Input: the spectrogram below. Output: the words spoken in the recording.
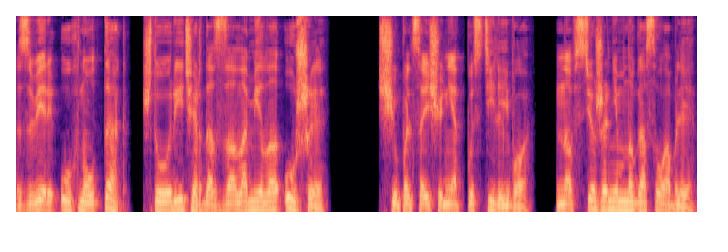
Зверь ухнул так, что у Ричарда заломило уши. Щупальца еще не отпустили его, но все же немного ослабли.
